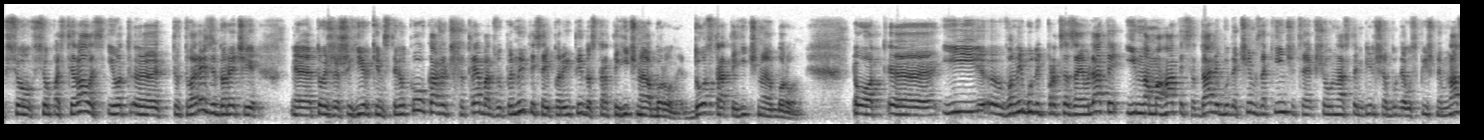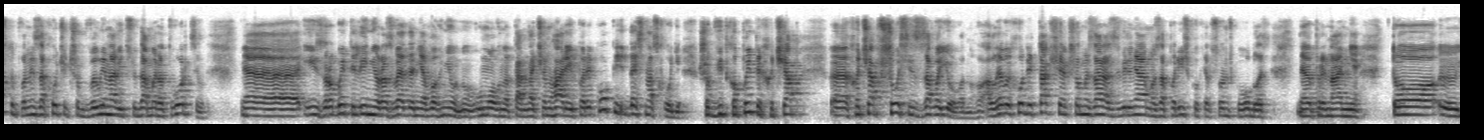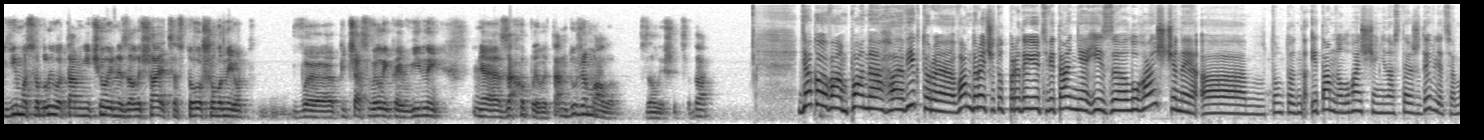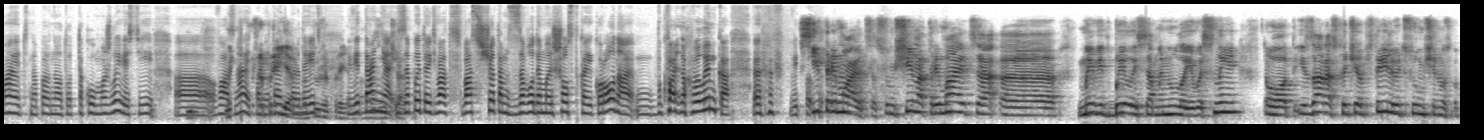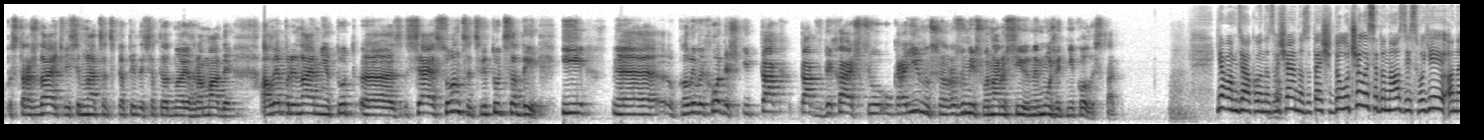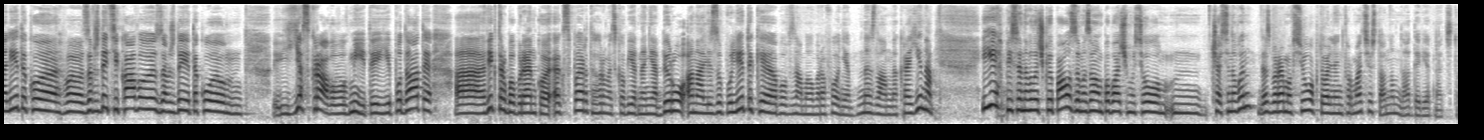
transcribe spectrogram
все, все постиралось. І от в тверезі, до речі. Е, Той же ж Гіркін Стрілков кажуть, що треба зупинитися і перейти до стратегічної оборони. До стратегічної оборони. От е, і вони будуть про це заявляти і намагатися далі буде чим закінчиться. Якщо у нас тим більше буде успішним наступ, вони захочуть, щоб ввели навіть сюди миротворців е, і зробити лінію розведення вогню. Ну умовно там на Чонгарі і Перекопі, десь на сході, щоб відхопити, хоча б е, хоча б щось із завойованого. Але виходить так, що якщо ми зараз звільняємо Запорізьку Херсонську область, е, принаймні то е, їм особливо там нічого і не залишається з того, що вони от в під час великої війни е, захопили. Там дуже мало залишиться. Да. Дякую вам, пане е, Вікторе. Вам, до речі, тут передають вітання із Луганщини. е, Тобто і там на Луганщині нас теж дивляться, мають напевно тут таку можливість і е, вас Мені знають, пам'ятають, передають приємно, вітання і запитують вас, вас, що там з заводами шостка і корона. Буквально хвилинка. Всі тримаються. Сумщина тримається. Ми відбилися минулої весни. От і зараз, хоч і обстрілюють Сумщину, страждають 18 з 51 громади, але принаймні тут е, сяє сонце, цвітуть сади. І е, коли виходиш і так, так вдихаєш цю Україну, що розумієш, вона Росію не може ніколи стати. Я вам дякую надзвичайно за те, що долучилися до нас зі своєю аналітикою. Завжди цікавою, завжди такою яскраво ви вмієте її подати. Е, Віктор Бобренко, експерт громадського об'єднання Бюро аналізу політики, був з нами у марафоні Незламна країна. І після невеличкої паузи ми з вами побачимося у часі новин, де зберемо всю актуальну інформацію станом на 19.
